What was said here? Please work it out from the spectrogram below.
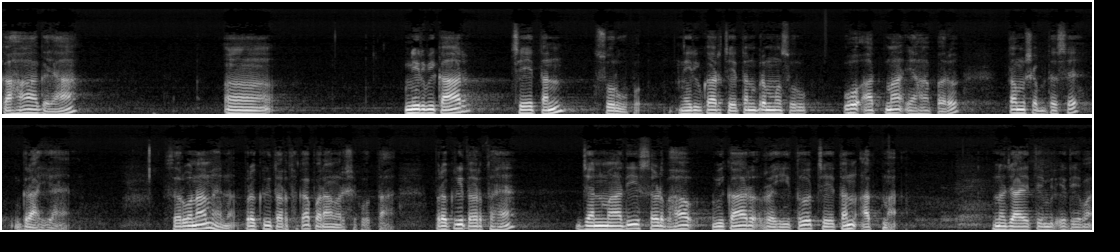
कहा गया निर्विकार चेतन स्वरूप। निर्विकार चेतन ब्रह्म स्वरूप। वो आत्मा यहाँ पर तम शब्द से ग्राह्य है। सर्वनाम है ना, प्रकृत अर्थ का परामर्शक होता। है प्रकृत अर्थ है, जन्मादि सड़भाव विकार रहित तो चेतन आत्मा। न जायते देवा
